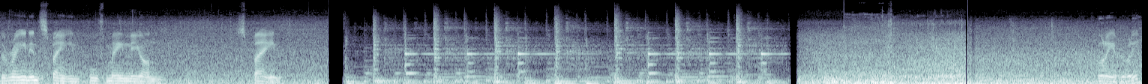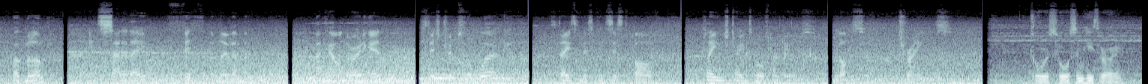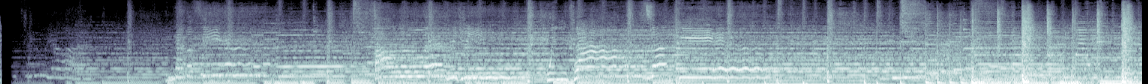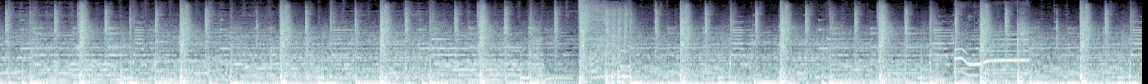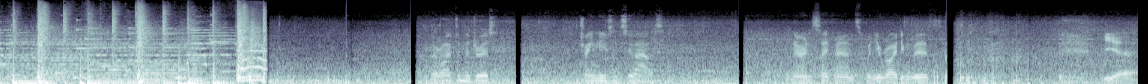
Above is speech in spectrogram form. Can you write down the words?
the rain in Spain falls mainly on Spain. Good morning everybody, welcome along. It's Saturday, 5th of November. Back out on the road again. This trip's for work. But today's going to consist of planes, trains, and automobiles. Lots of trains. Chorus Horse in Heathrow. Madrid. Train leaves in two hours. And they're in safe hands when you're riding with. yeah.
